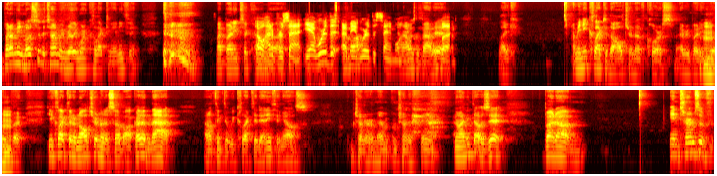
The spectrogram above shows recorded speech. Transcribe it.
But I mean, most of the time, we really weren't collecting anything. My buddy took Oh, home, 100 uh, percent. Yeah, we're the. I mean, we're the same one. that was about it. But like, I mean, he collected the alterna, of course, everybody Mhm. would, but he collected an alterna and a suboc. Other than that, I don't think that we collected anything else. I'm trying to remember. I'm trying to think. No, I think that was it. But um, in terms of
